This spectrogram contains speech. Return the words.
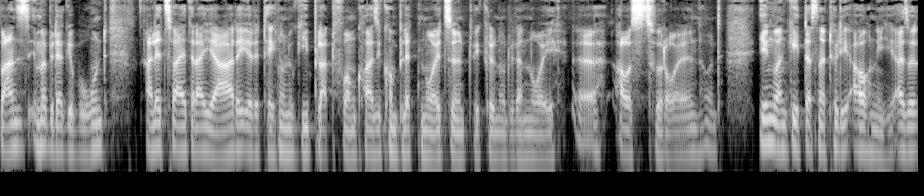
waren sie es immer wieder gewohnt, alle zwei, drei Jahre ihre Technologieplattform quasi komplett neu zu entwickeln und wieder neu äh, auszurollen. Und irgendwann geht das natürlich auch nicht, also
